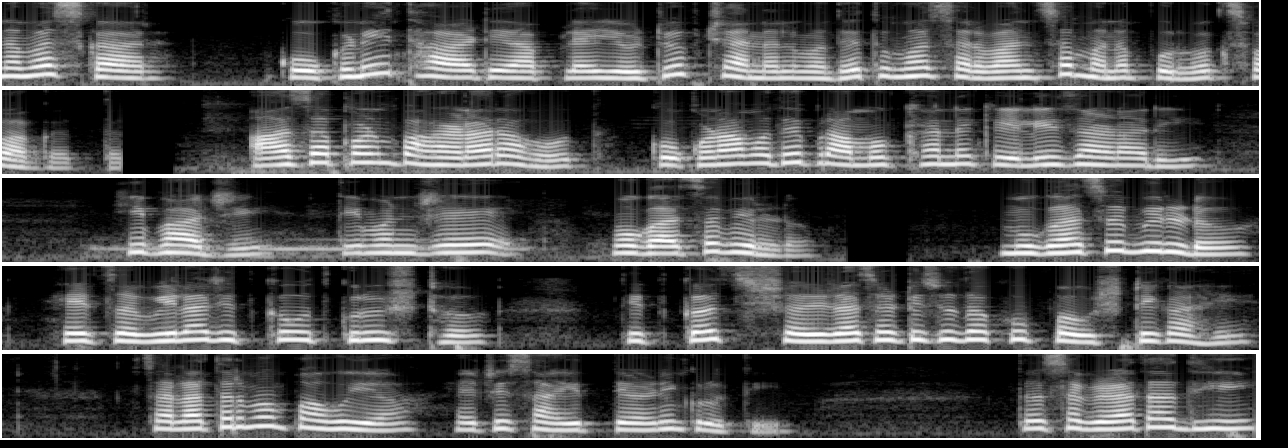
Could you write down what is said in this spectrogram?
नमस्कार. कोकणी थाट या आपल्या यूट्यूब चॅनलमध्ये तुम्हा सर्वांचं मनपूर्वक स्वागत. आज आपण पाहणार आहोत कोकणामध्ये प्रामुख्याने केली जाणारी ही भाजी ती म्हणजे मुगाचं बिरडं. मुगाचं बिरडं हे चवीला जितकं उत्कृष्ट तितकंच शरीरासाठी सुद्धा खूप पौष्टिक आहे. चला तर मग पाहूया याची साहित्य आणि कृती. तर सगळ्यात आधी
